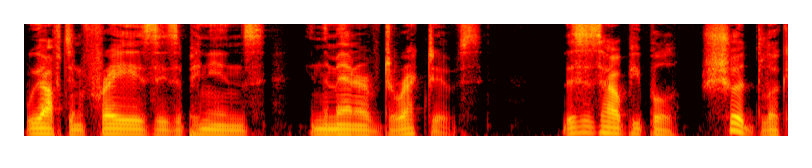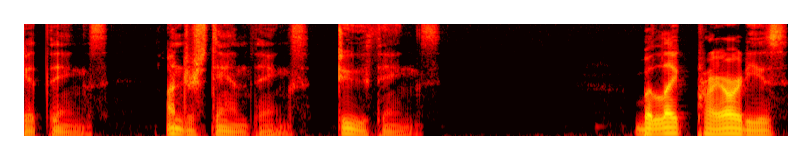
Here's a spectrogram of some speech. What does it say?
We often phrase these opinions in the manner of directives. This is how people should look at things, understand things, do things. But like priorities,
